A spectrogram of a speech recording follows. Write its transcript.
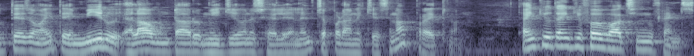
ఉత్తేజం అయితే మీరు ఎలా ఉంటారు మీ జీవన శైలి అనేది చెప్పడానికి చేసిన ప్రయత్నం. Thank you thank you for watching friends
